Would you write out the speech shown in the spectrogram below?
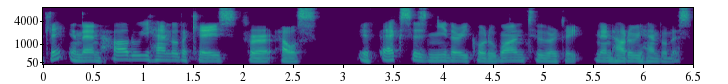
Okay, and then how do we handle the case for else? If x is neither equal to 1, 2, or 3, then how do we handle this?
